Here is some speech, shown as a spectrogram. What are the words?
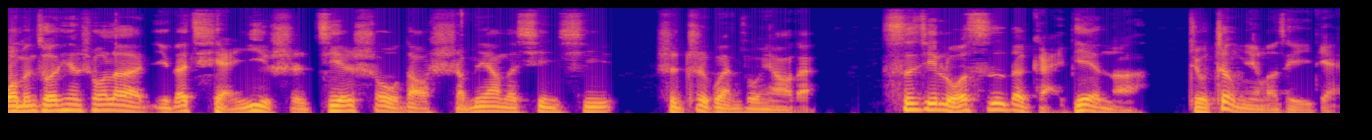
我们昨天说了，你的潜意识接受到什么样的信息是至关重要的。斯基罗斯的改变呢，就证明了这一点。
